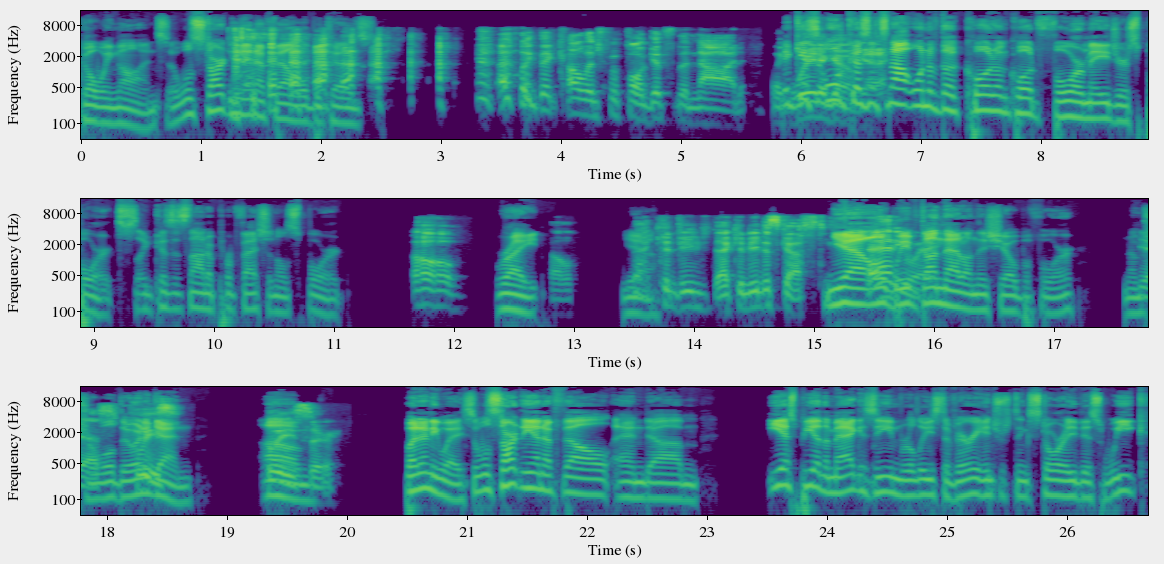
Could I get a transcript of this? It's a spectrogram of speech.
going on. So we'll start in the NFL because I like that college football gets the nod. Like, it gets way to well go, because it's not one of the quote unquote four major sports, like because it's not a professional sport, Oh, right? well, Yeah, that could be that could be discussed. yeah. Oh, we've done that on this show before, and I'm sure we'll do it please. again. Please, Um, sir. But anyway, so we'll start in the NFL, and um, ESPN, the magazine, released a very interesting story this week.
